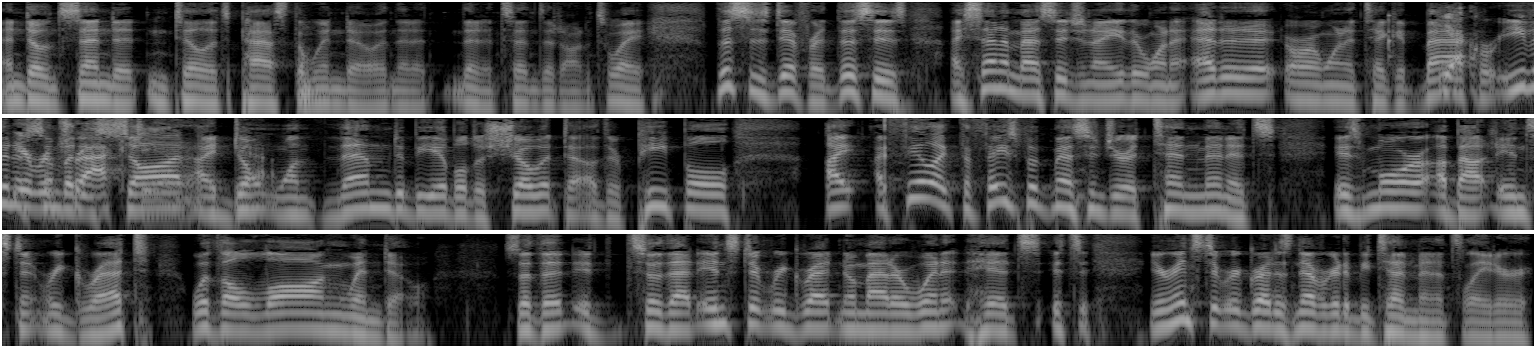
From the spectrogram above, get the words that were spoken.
and don't send it until it's past the window and then it then it sends it on its way. This is different. This is I sent a message and I either want to edit it or I want to take it back Yeah. or even if You're somebody saw it. I don't Yeah. want them to be able to show it to other people. I, I feel like the Facebook Messenger at 10 minutes is more about instant regret with a long window. So that it, so that instant regret, no matter when it hits, it's your instant regret is never going to be ten minutes later.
